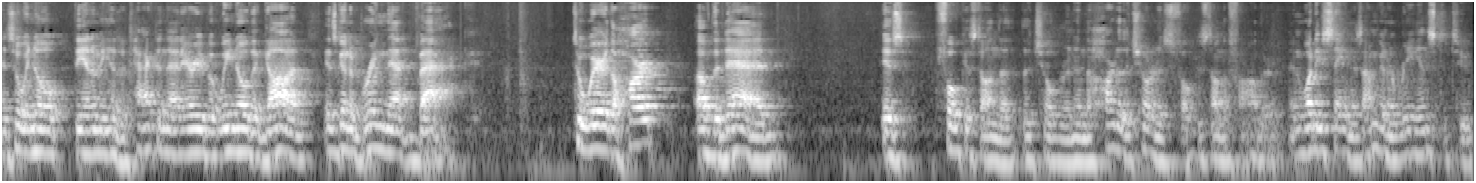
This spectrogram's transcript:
And so we know the enemy has attacked in that area, but we know that God is going to bring that back to where the heart of the dad is focused on the, the children, and the heart of the children is focused on the father. And what he's saying is, I'm going to reinstitute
